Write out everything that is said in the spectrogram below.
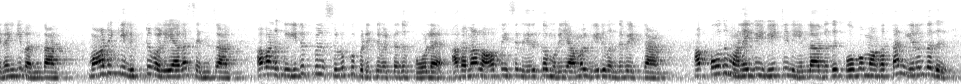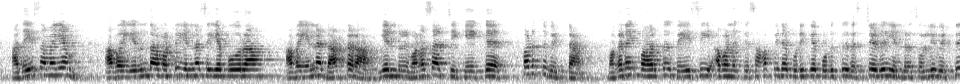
இறங்கி வந்தான். மாடிக்கு லிஃப்ட் வழியாக சென்றான். அவனுக்கு இடுப்பில் சுளுக்கு பிடித்து விட்டது போல. அதனால் ஆபீஸில் இருக்க முடியாமல் வீடு வந்து விட்டான். அப்போது மனைவி வீட்டில் இல்லாதது கோபமாகத்தான் இருந்தது. அதே சமயம் அவ இருந்தா மட்டும் என்ன செய்ய போறா? அவ என்ன டாக்டரா என்று மனசாட்சி கேட்க படுத்து விட்டான் மகனை பார்த்து பேசி அவனுக்கு சாப்பிட குடிக்க கொடுத்து ரெஸ்ட் எடு என்று சொல்லிவிட்டு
